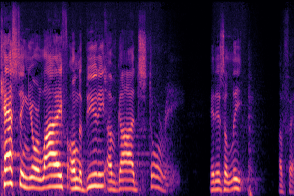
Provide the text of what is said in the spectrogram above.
casting your life on the beauty of God's story. It is a leap of faith.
